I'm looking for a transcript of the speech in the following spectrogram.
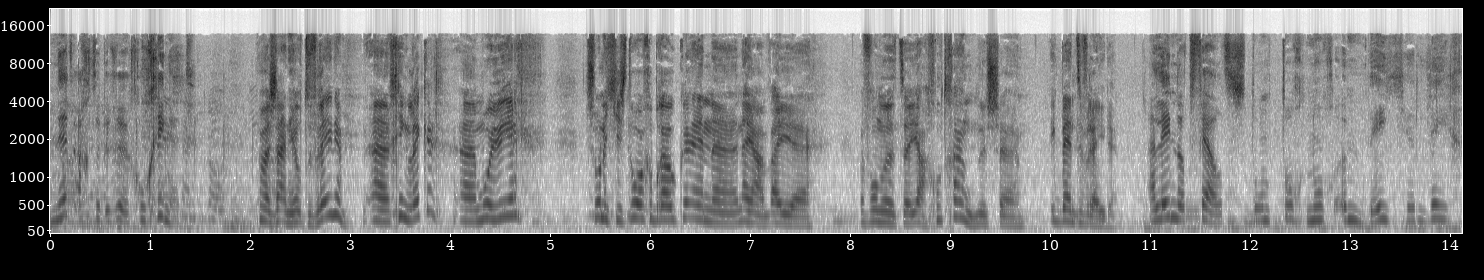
net achter de rug. Hoe ging het? We zijn heel tevreden. Uh, ging lekker. Uh, mooi weer. Het zonnetje is doorgebroken. En nou ja, wij, we vonden het ja, goed gaan. Dus ik ben tevreden. Alleen dat veld stond toch nog een beetje leeg.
